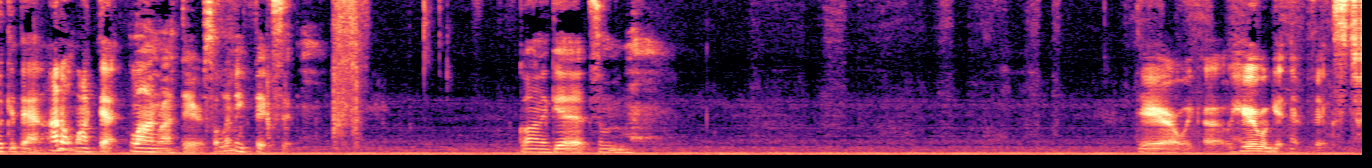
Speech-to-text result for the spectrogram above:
Look at that. I don't like that line right there, so let me fix it. Gonna get some There we go. Here we're getting it fixed.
